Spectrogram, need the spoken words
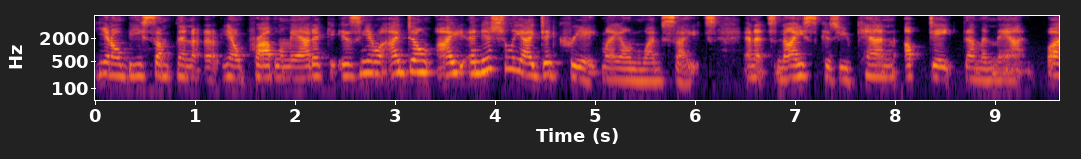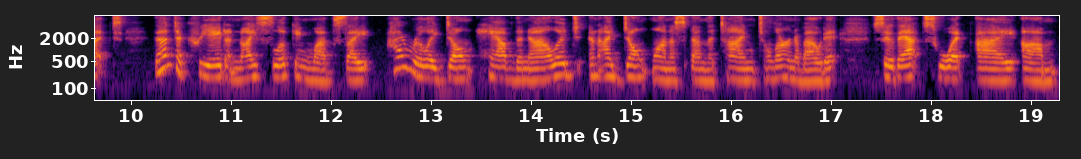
you know be something uh, you know problematic is you know i don't i initially i did create my own websites and it's nice because you can update them and that but then to create a nice looking website, I really don't have the knowledge and I don't want to spend the time to learn about it. So that's what I um,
